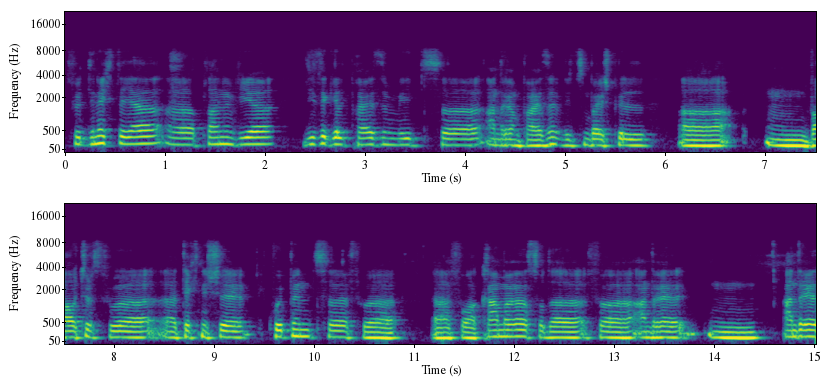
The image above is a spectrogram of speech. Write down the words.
für die nächste Jahr äh, planen wir diese Geldpreise mit anderen Preisen, wie zum Beispiel äh, Vouchers für äh, technische Equipment, äh, für, äh, für Kameras oder für andere, mh, andere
